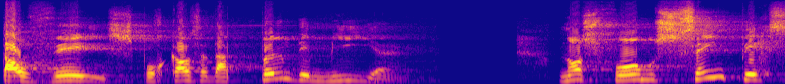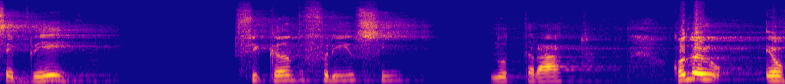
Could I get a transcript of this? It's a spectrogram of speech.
talvez por causa da pandemia, nós fomos, sem perceber, ficando frios, sim, no trato. Quando eu, eu,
